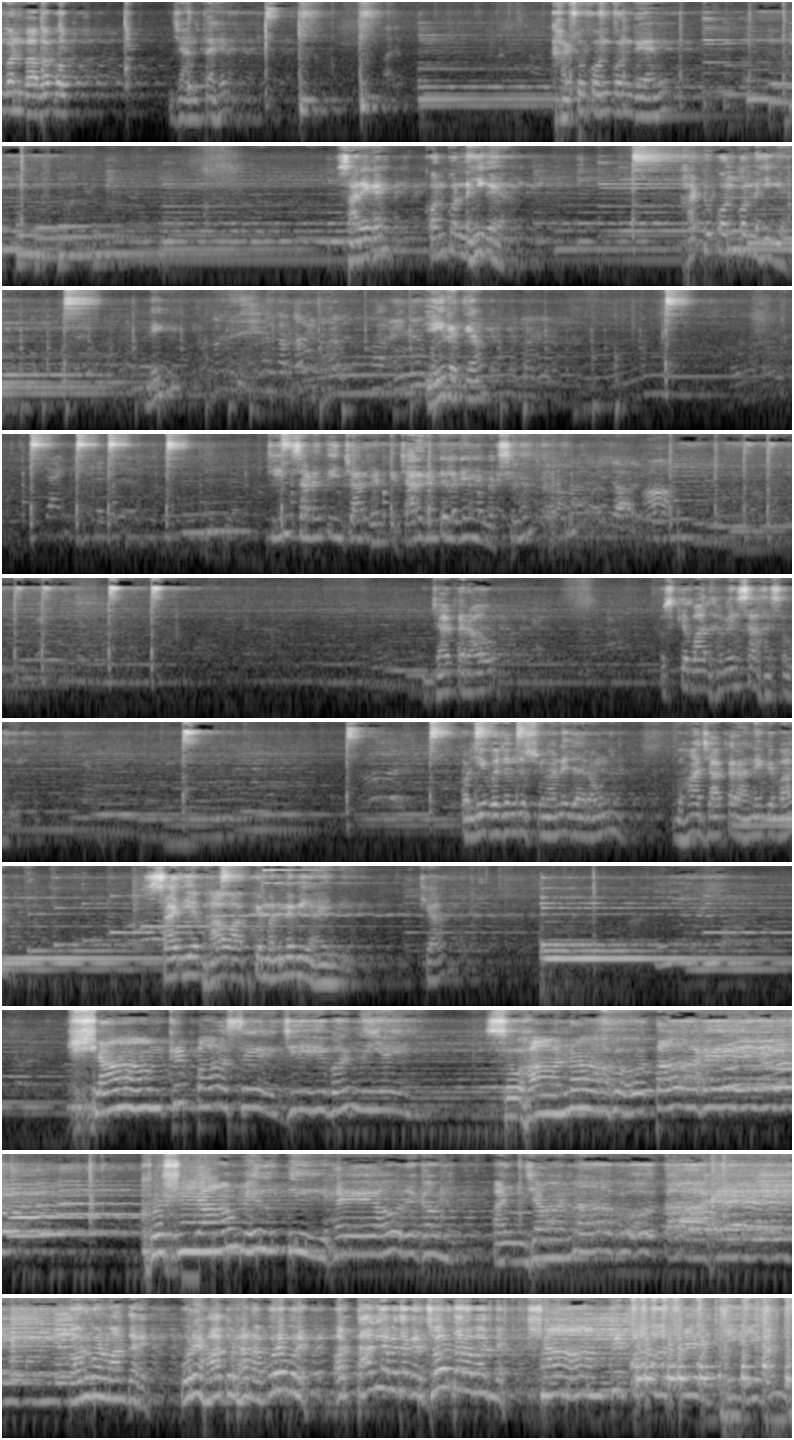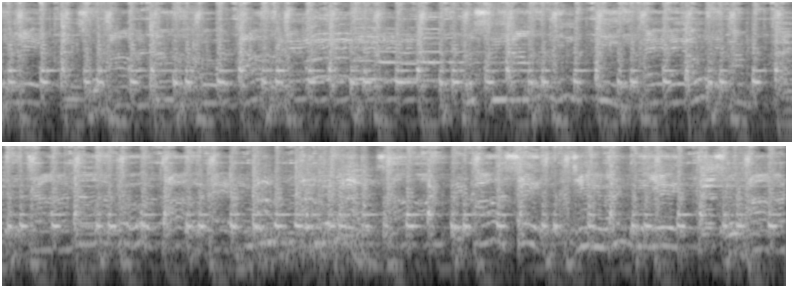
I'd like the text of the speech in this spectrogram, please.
कौन बाबा को जानता है? खाटू कौन कौन गया है? सारे गए? कौन कौन नहीं गया? खाटू कौन कौन नहीं गया? नहीं? यही रहते आप? साढ़े तीन चार घंटे चार घंटे लगेंगे मैक्सिमम जाकर आओ, उसके बाद हमेशा हंसोगे। और ये भजन जो सुनाने जा रहा हूँ ना, वहाँ जाकर आने के बाद शायद ये भाव आपके मन में भी आएँगे। क्या? श्याम कृपा से जीवन ये सुहाना होता है। खुशियाँ मिलती है और गम अनजाना होता है। कौन कौन मानता है? पूरे हाथ उठाना, पूरे पूरे। और तालियाँ बजाकर जोरदार आवाज़ में शाम के पास से जीवन ये सुहाना होता है। खुशियाँ मिलती जीवन ये सुहाना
